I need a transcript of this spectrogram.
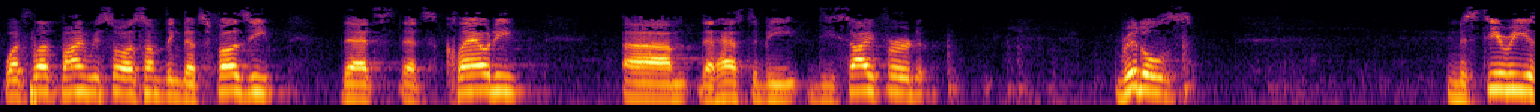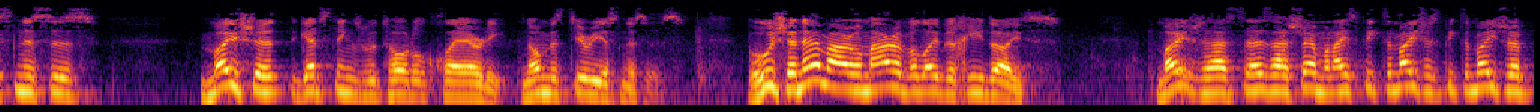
What's left behind, we saw something that's fuzzy, that's, that's cloudy, um, that has to be deciphered, riddles, mysteriousnesses. Moshe gets things with total clarity, no mysteriousnesses. Moshe says Hashem, when I speak to Moshe, I speak to Moshe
